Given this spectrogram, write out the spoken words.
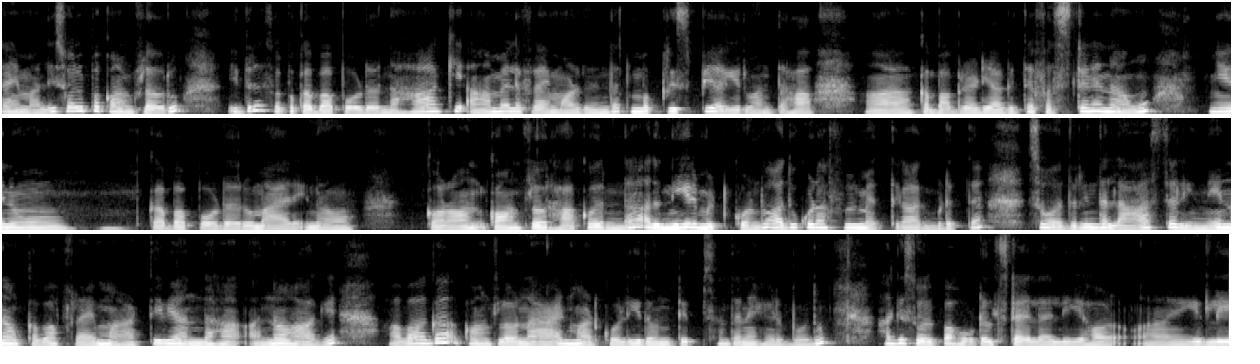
ಟೈಮಲ್ಲಿ ಸ್ವಲ್ಪ ಕಾರ್ನ್ಫ್ಲವರು ಇದ್ದರೆ ಸ್ವಲ್ಪ ಕಬಾಬ್ ಪೌಡರ್ನ ಹಾಕಿ ಆಮೇಲೆ ಫ್ರೈ ಮಾಡೋದ್ರಿಂದ ತುಂಬ ಕ್ರಿಸ್ಪಿಯಾಗಿರುವಂತಹ ಕಬಾಬ್ ರೆಡಿ ಆಗುತ್ತೆ. ಫಸ್ಟೇ ನಾವು ಏನು ಕಬಾಬ್ ಪೌಡರು ಮ್ಯಾರಿನೋ ಕಾರ್ನ್ ಕಾರ್ನ್ಫ್ಲೋರ್ ಹಾಕೋದ್ರಿಂದ ಅದು ನೀರು ಮಿಟ್ಕೊಂಡು ಅದು ಕೂಡ ಫುಲ್ ಮೆತ್ತಗಾಗಿಬಿಡುತ್ತೆ ಸೊ ಅದರಿಂದ ಲಾಸ್ಟಲ್ಲಿ ಇನ್ನೇನು ನಾವು ಕಬಾಬ್ ಫ್ರೈ ಮಾಡ್ತೀವಿ ಅಂದ ಅನ್ನೋ ಹಾಗೆ ಆವಾಗ ಕಾರ್ನ್ಫ್ಲೋರ್ನ ಆ್ಯಡ್ ಮಾಡ್ಕೊಳ್ಳಿ. ಇದೊಂದು ಟಿಪ್ಸ್ ಅಂತಲೇ ಹೇಳ್ಬೋದು. ಹಾಗೆ ಸ್ವಲ್ಪ ಹೋಟೆಲ್ ಸ್ಟೈಲಲ್ಲಿ ಇರಲಿ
